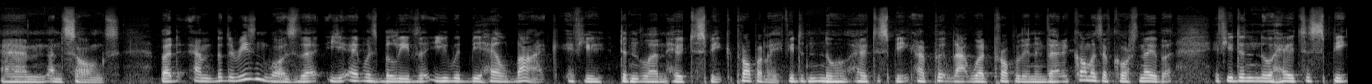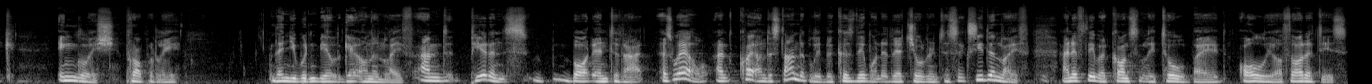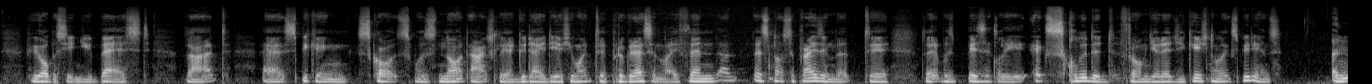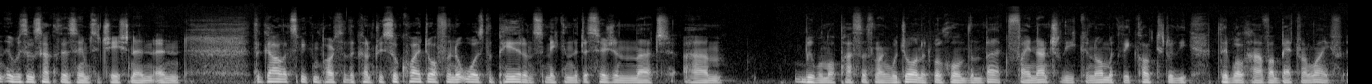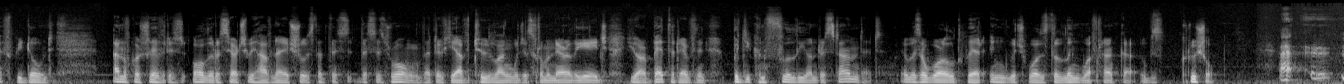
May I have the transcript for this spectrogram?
um, and songs. But um, but the reason was that you, it was believed that you would be held back if you didn't learn how to speak properly. If you didn't know how to speak, I put that word properly in inverted commas, of course now. But if you didn't know how to speak English properly, then you wouldn't be able to get on in life. And parents bought into that as well, and quite understandably, because they wanted their children to succeed in life. And if they were constantly told by all the authorities, who obviously knew best, that uh, speaking Scots was not actually a good idea if you want to progress in life, then uh, it's not surprising that uh, that it was basically excluded from your educational experience. And it was exactly the same situation in, in the Gaelic speaking parts of the country. So, quite often, it was the parents making the decision that um, we will not pass this language on, it will hold them back financially, economically, culturally. They will have a better life if we don't and of course, all the research we have now shows that this this is wrong. That if you have two languages from an early age, you are better at everything, but you can fully understand it. It was a world where English was the lingua franca. It was crucial. Uh,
